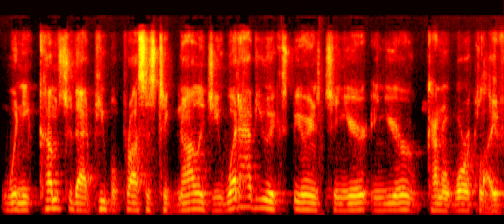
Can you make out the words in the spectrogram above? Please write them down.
when it comes to that people process technology. What have you experienced in your in your kind of work life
